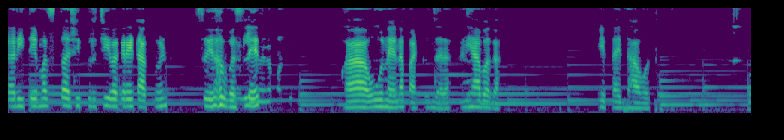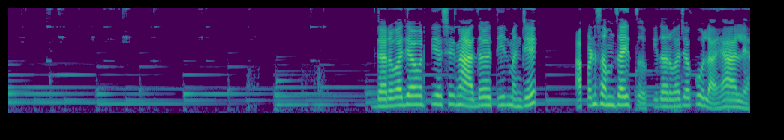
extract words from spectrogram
तर इथे मस्त अशी खुर्ची वगैरे टाकून सुयोग बसलेत. हा ऊन आहे ना पाठवून जरा. आणि हा बघा. येत आहेत धावत. दरवाजावरती असे ना आदळतील म्हणजे आपण समजायचं की दरवाजा खोला ह्या आल्या.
